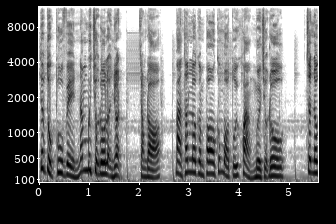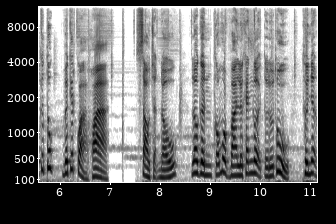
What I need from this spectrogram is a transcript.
tiếp tục thu về 50 triệu đô lợi nhuận. Trong đó, bản thân Logan Paul cũng bỏ túi khoảng 10 triệu đô. Trận đấu kết thúc với kết quả hòa. Sau trận đấu, Logan có một vài lời khen ngợi tới đối thủ, thừa nhận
